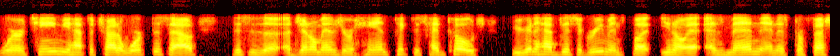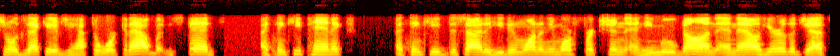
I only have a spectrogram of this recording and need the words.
we're a team, you have to try to work this out. This is a, a general manager handpicked his head coach you're going to have disagreements, but you know, as men and as professional executives, you have to work it out. But instead, I think he panicked. I think he decided he didn't want any more friction, and he moved on. And now here are the Jets,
